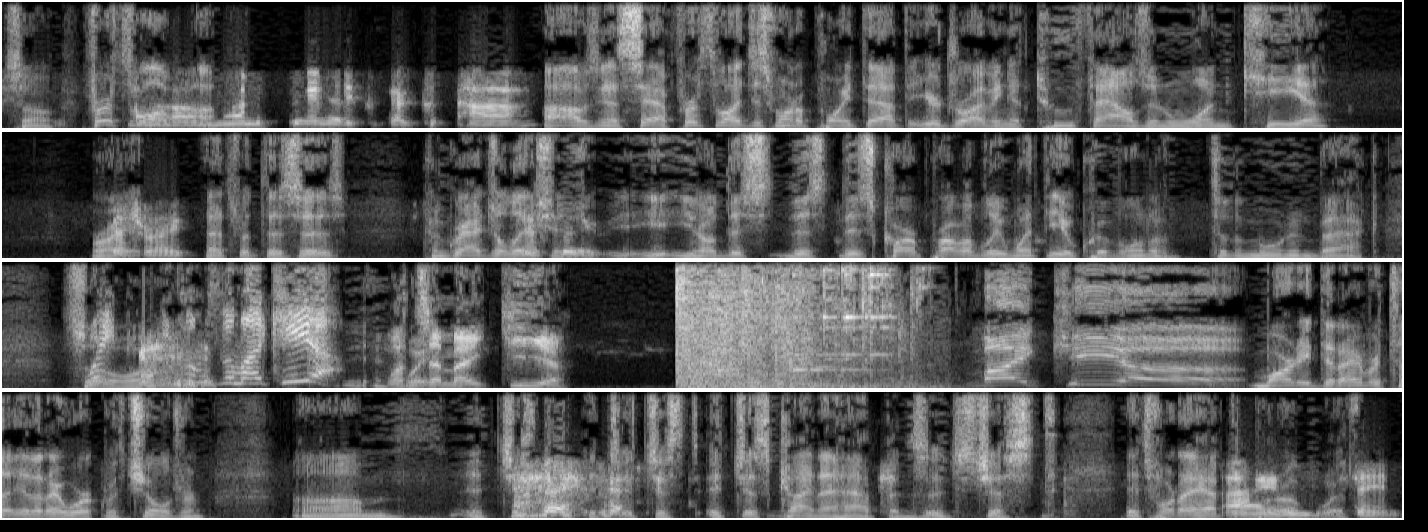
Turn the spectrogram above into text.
So, first of all, um, uh, I understand that. It, uh, huh? I was going to say, first of all, I just want to point out that you're driving a 2001 Kia, right? That's right. That's what this is. Congratulations! You, you, you know this this this car probably went the equivalent of to the moon and back. So Wait, uh, here comes the Ikea. What's a IKEA? My Ikea. Marty, did I ever tell you that I work with children? Um, it just it, it just it just kind of happens. It's just it's what I have to I put up with, and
